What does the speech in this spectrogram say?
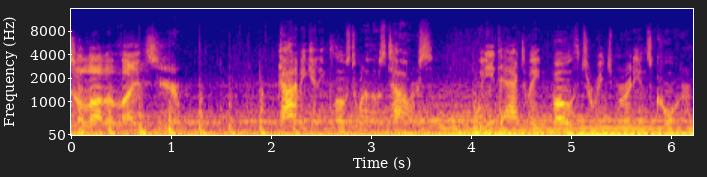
There's a lot of lights here. Gotta be getting close to one of those towers. We need to activate both to reach Meridian's core.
